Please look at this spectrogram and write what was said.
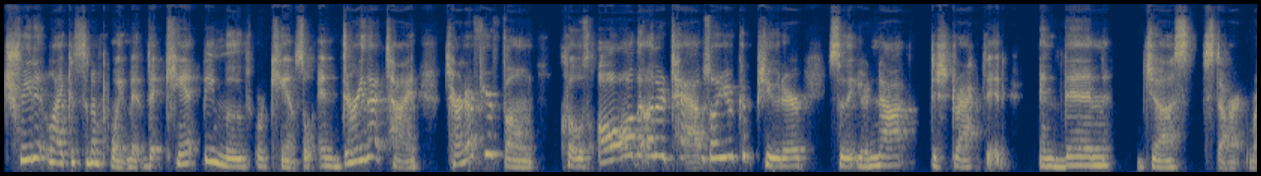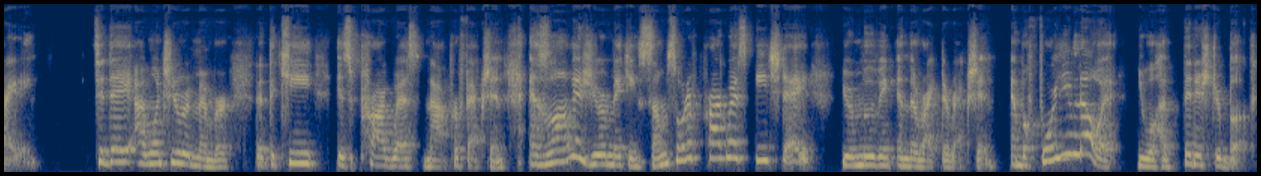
treat it like it's an appointment that can't be moved or canceled. And during that time, turn off your phone, close all the other tabs on your computer so that you're not distracted, and then just start writing. Today, I want you to remember that the key is progress, not perfection. As long as you're making some sort of progress each day, you're moving in the right direction. And before you know it, you will have finished your book.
